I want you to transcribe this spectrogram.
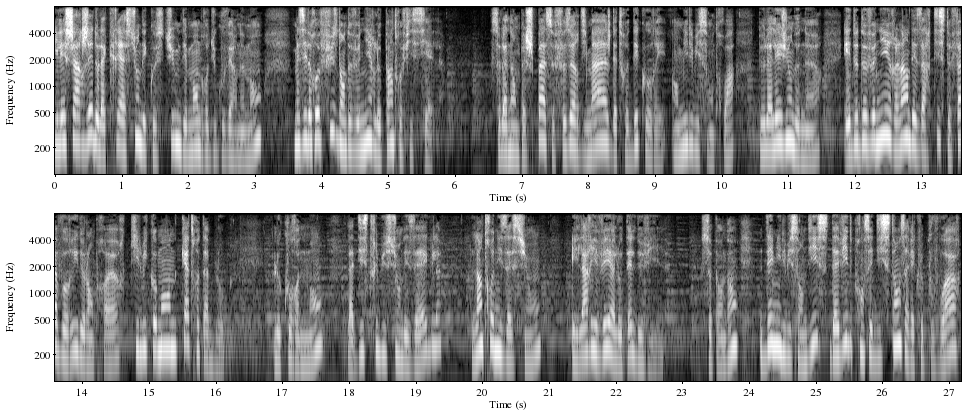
il est chargé de la création des costumes des membres du gouvernement, mais il refuse d'en devenir le peintre officiel. Cela n'empêche pas ce faiseur d'images d'être décoré en 1803 de la Légion d'honneur et de devenir l'un des artistes favoris de l'empereur qui lui commande quatre tableaux le couronnement, la distribution des aigles, l'intronisation et l'arrivée à l'hôtel de ville. Cependant, dès 1810, David prend ses distances avec le pouvoir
